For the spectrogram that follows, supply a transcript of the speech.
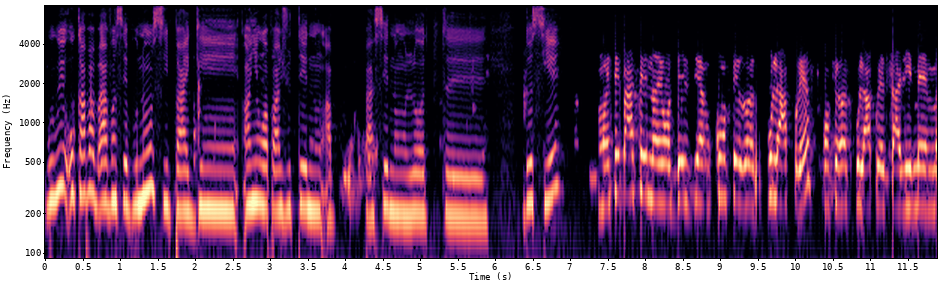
Oui, oui, ou kapab avanse pou nou si pa gen anyen wap ajoute nou ap pase nou lot euh, dosye. Mwen te pase nan yon dezyem konferans pou la pres, konferans pou la pres sa li menm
